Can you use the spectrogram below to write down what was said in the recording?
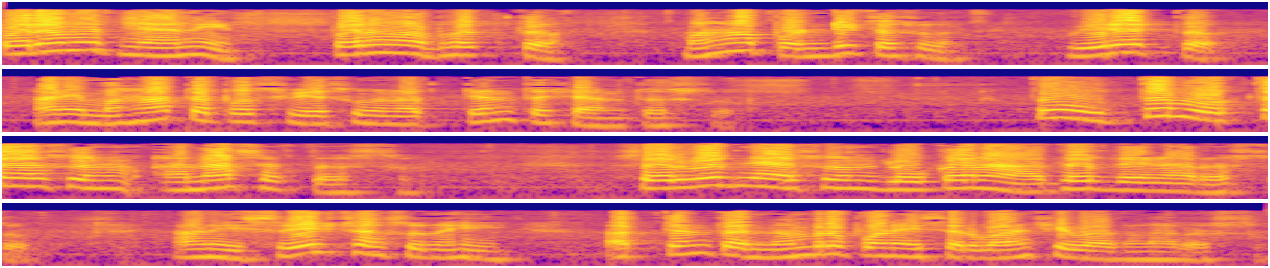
परम ज्ञानी परम भक्त महापंडित असून विरक्त आणि महातपस्वी असून अत्यंत शांत असतो. तो उत्तम वक्ता असून अनासक्त असतो. सर्वज्ञ असून लोकांना आदर देणार असतो आणि श्रेष्ठ असूनही अत्यंत नम्रपणे सर्वांशी वागणार असतो.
